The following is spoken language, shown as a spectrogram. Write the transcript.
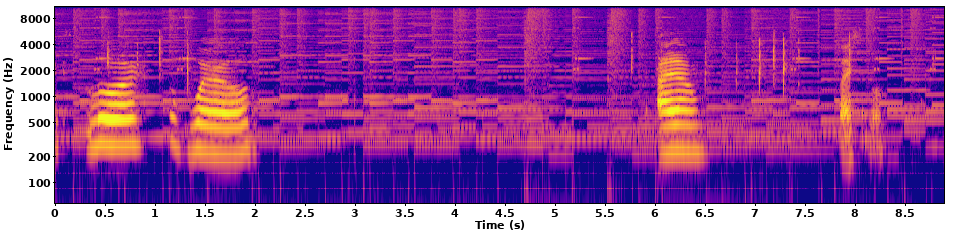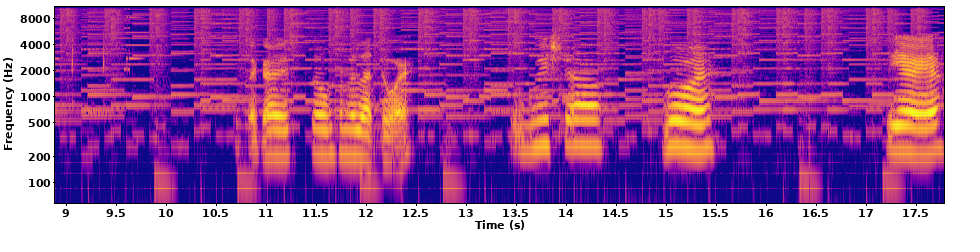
explore the world. Item. Bicycle. That guy is still in front of that door. So we shall explore the area.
